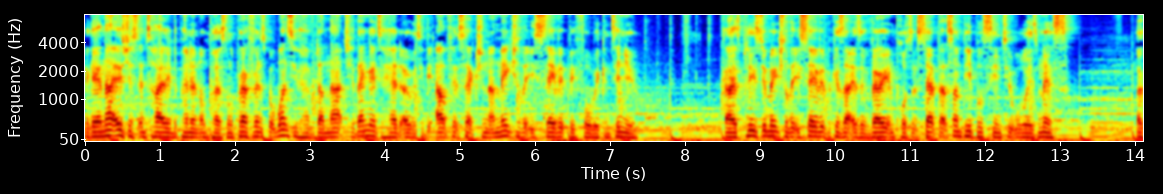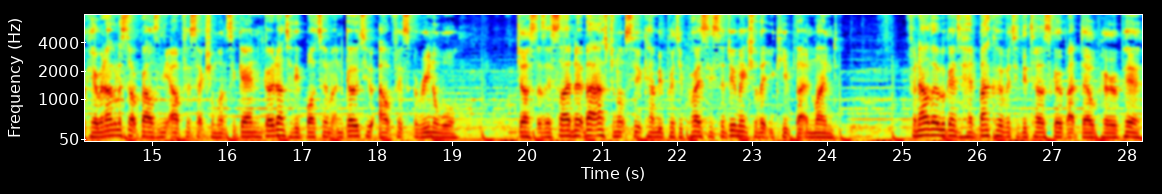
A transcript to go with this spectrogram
Again, that is just entirely dependent on personal preference, but once you have done that, you're then going to head over to the outfit section and make sure that you save it before we continue. Guys, please do make sure that you save it because that is a very important step that some people seem to always miss. Okay, we're now going to start browsing the outfit section once again, go down to the bottom and go to Outfits Arena War. Just as a side note, that astronaut suit can be pretty pricey, so do make sure that you keep that in mind. For now though, we're going to head back over to the telescope at Del Perro Pier.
